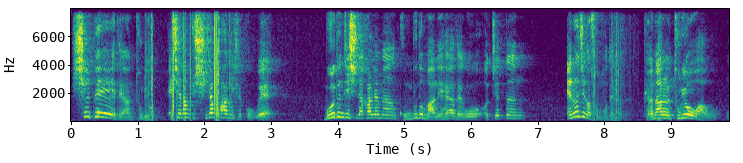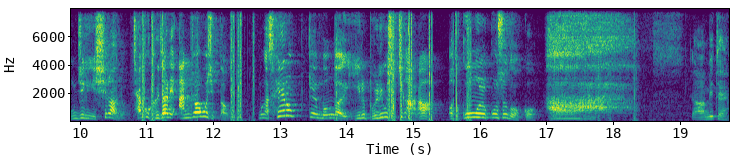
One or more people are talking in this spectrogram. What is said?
실패에 대한 두려움. 애시당초 시작도 하기 싫고 왜? 뭐든지 시작하려면 공부도 많이 해야 되고 어쨌든 에너지가 소모되거든. 변화를 두려워하고 움직이기 싫어하죠. 자꾸 그 자리에 안주하고 싶다고. 뭔가 새롭게 뭔가 일을 벌리고 싶지가 않아. 어떤 꿈을 꿀 수도 없고. 하... 자 밑에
